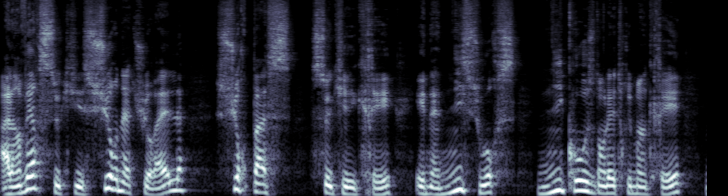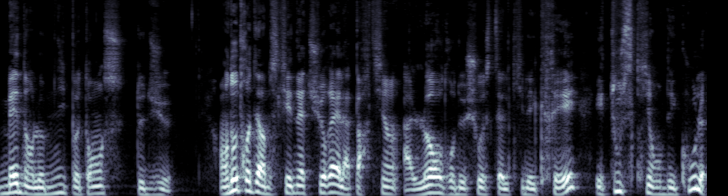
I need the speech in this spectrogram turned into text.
A l'inverse, ce qui est surnaturel surpasse ce qui est créé et n'a ni source ni cause dans l'être humain créé, mais dans l'omnipotence de Dieu. En d'autres termes, ce qui est naturel appartient à l'ordre de choses tel qu'il est créé, et tout ce qui en découle,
